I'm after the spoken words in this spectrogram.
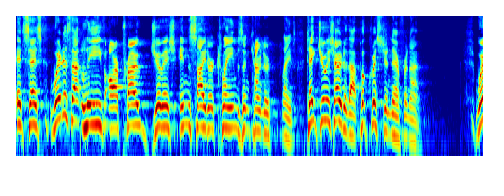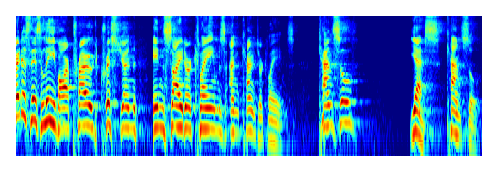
It says, Where does that leave our proud Jewish insider claims and counterclaims? Take Jewish out of that, put Christian there for now. Where does this leave our proud Christian insider claims and counterclaims? Cancelled? Yes, cancelled.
